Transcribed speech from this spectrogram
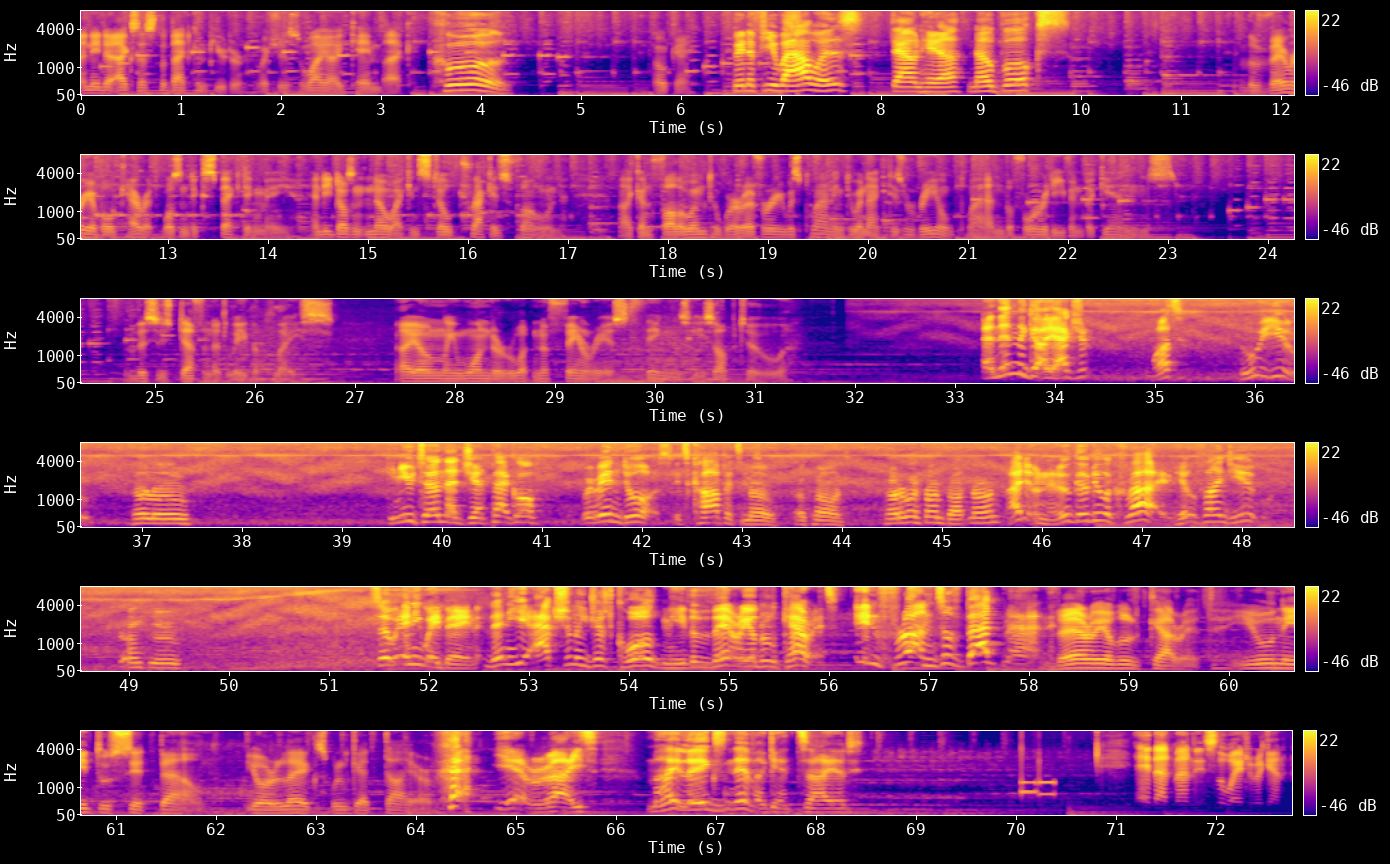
I need to access the Bat computer, which is why I came back. Cool. Okay. Been a few hours down here. No books. The variable carrot wasn't expecting me, and he doesn't know I can still track his phone. I can follow him to wherever he was planning to enact his real plan before it even begins. This is definitely the place. I only wonder what nefarious things he's up to. And then the guy actually. What? Who are you? Hello. Can you turn that jetpack off? We're indoors. It's carpeted. No, I can't. How do I find Batman? I don't know. Go do a crime. He'll find you. Thank you. So anyway, Bane, then he actually just called me the variable carrot in front of Batman. Variable carrot, you need to sit down. Your legs will get tired. Ha! Yeah, right. My legs never get tired. Hey, Batman, it's the waiter again.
